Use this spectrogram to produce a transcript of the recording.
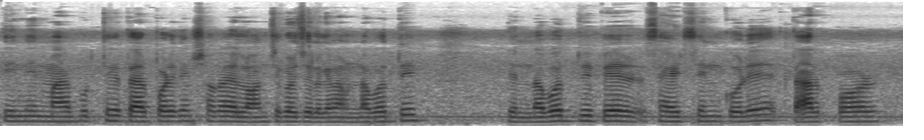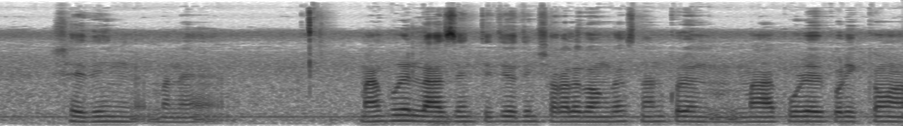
তিন দিন মায়াপুর থেকে তারপরের দিন সকালে লঞ্চে করে চলে গেলাম নবদ্বীপ। যে নবদ্বীপের সাইট সিন করে তারপর সেদিন মানে মায়াপুরের লাস্ট দিন, তৃতীয় দিন সকালে গঙ্গা স্নান করে মায়াপুরের পরিক্রমা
